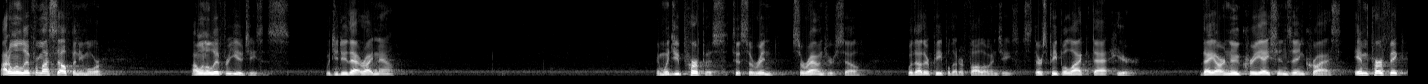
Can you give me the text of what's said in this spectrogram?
I don't want to live for myself anymore. I want to live for you, Jesus. Would you do that right now? And would you purpose to surround yourself with other people that are following Jesus? There's people like that here. They are new creations in Christ, imperfect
